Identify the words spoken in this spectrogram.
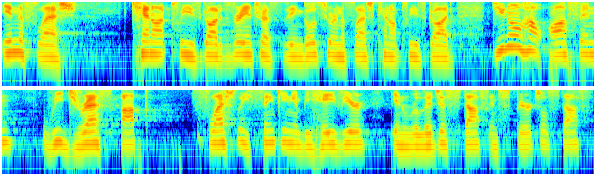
in the flesh cannot please God. It's very interesting. Those who are in the flesh cannot please God. Do you know how often we dress up fleshly thinking and behavior in religious stuff and spiritual stuff?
